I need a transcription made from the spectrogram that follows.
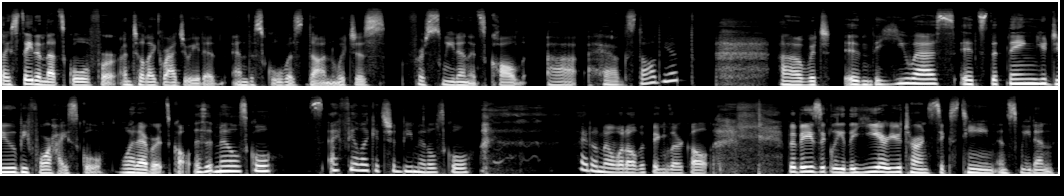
So I stayed in that school for until I graduated and the school was done, which is for Sweden, it's called uh, högstadiet, uh, which in the US, it's the thing you do before high school, whatever it's called. Is it middle school? I feel like it should be middle school. I don't know what all the things are called. But basically, the year you turn 16 in Sweden,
